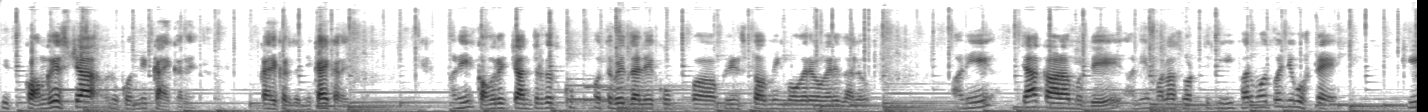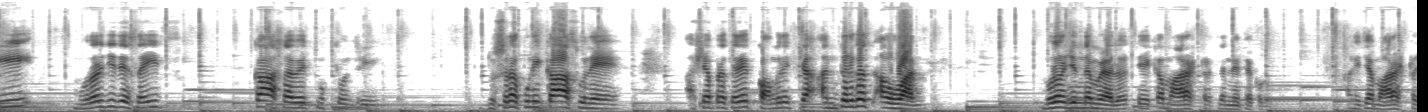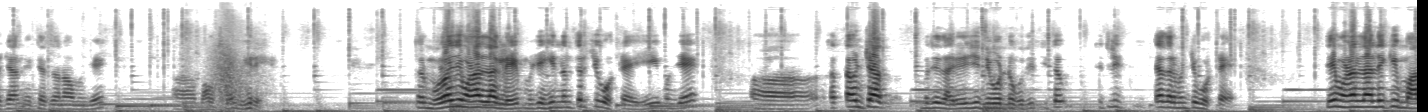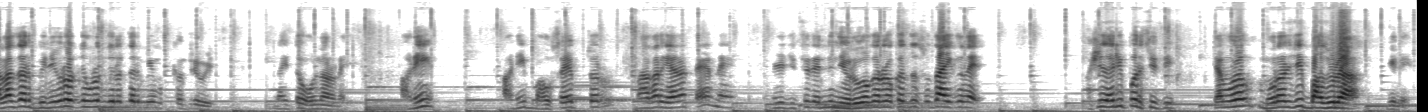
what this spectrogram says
की काँग्रेसच्या लोकांनी काय करायचं? कार्यकर्त्यांनी काय करायचं? आणि काँग्रेसच्या अंतर्गत खूप मतभेद झाले खूप प्रिन्स स्टॉर्मिंग वगैरे वगैरे झालं. आणि त्या काळामध्ये आणि मला असं वाटतं की ही फार महत्त्वाची गोष्ट आहे की मोरारजी देसाई का असावेत मुख्यमंत्री? दुसरा कुणी का असू नये? अशा प्रकारे काँग्रेसच्या अंतर्गत आव्हान मोरारजींना मिळालं ते एका महाराष्ट्रातल्या नेत्याकडून. आणि त्या महाराष्ट्राच्या नेत्याचं नाव म्हणजे भाऊसाहेब हिरे. तर मोरारजी म्हणायला लागले म्हणजे ही नंतरची गोष्ट आहे ही म्हणजे सत्तावन्नच्या मध्ये झालेली जी निवडणूक होती तिथं तिथली त्या दरम्यानची गोष्ट आहे. ते म्हणायला लागले की मला जर बिनविरोध निवडून दिलं तर मी मुख्यमंत्री होईल नाही तर होणार नाही. आणि आणि भाऊसाहेब तर माघार घ्यायला तयार नाही. म्हणजे जिथे त्यांनी नेहरू वगैरे लोकांचं सुद्धा ऐकलं नाही. अशी झाली परिस्थिती. त्यामुळं मोरारजी बाजूला गेले.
